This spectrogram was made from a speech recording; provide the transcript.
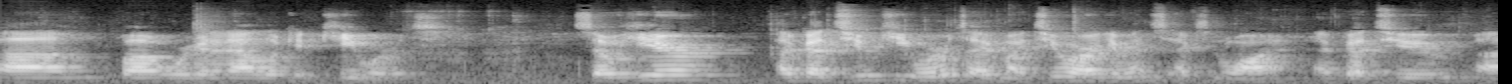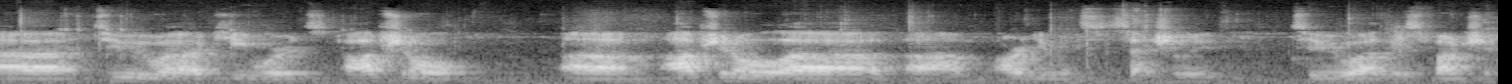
um, but we're going to now look at keywords. So here I've got two keywords. I have my two arguments, x and y. I've got two, uh, two uh, keywords, optional, um, optional uh, um, arguments essentially to uh, this function.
